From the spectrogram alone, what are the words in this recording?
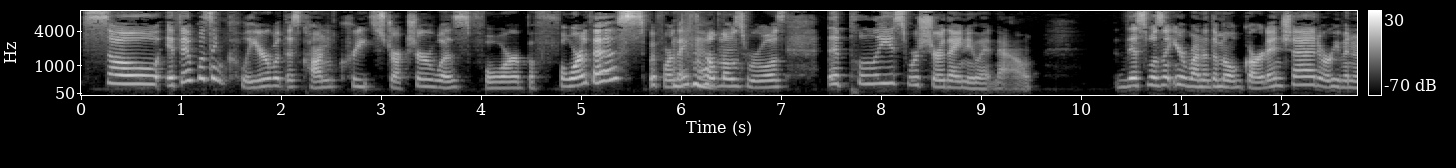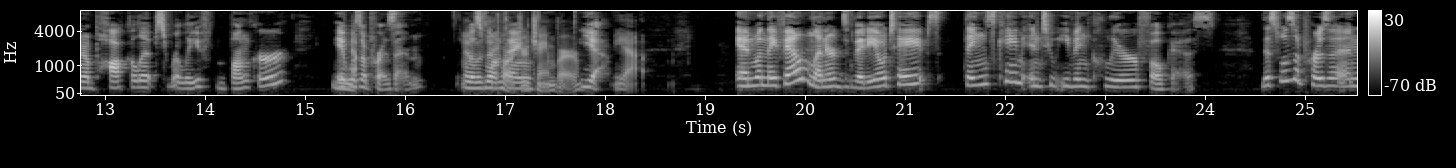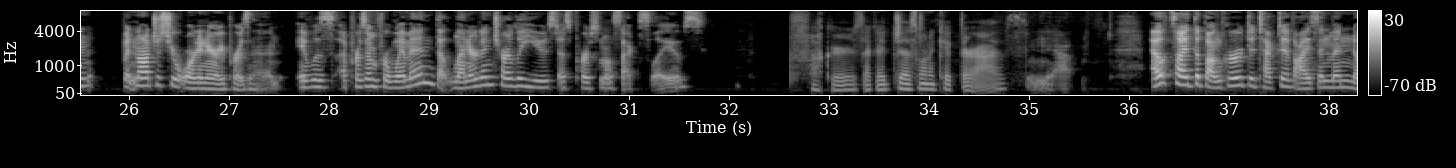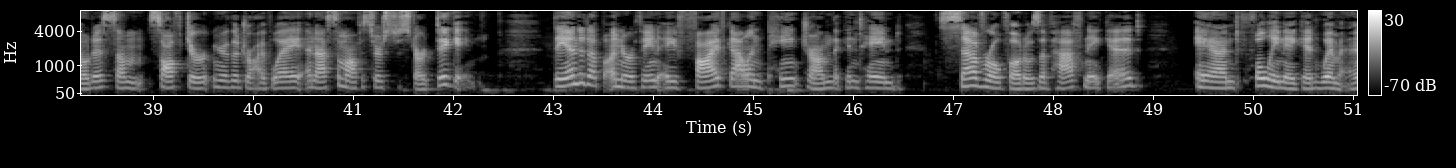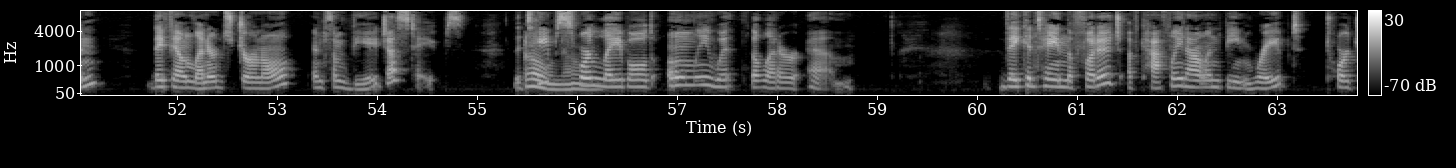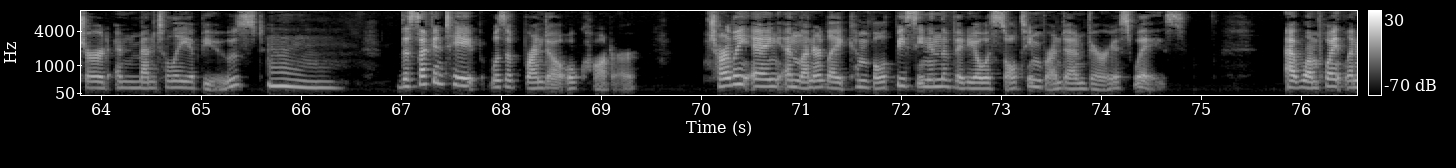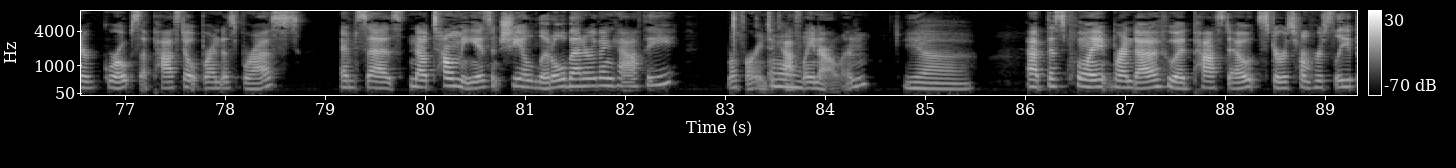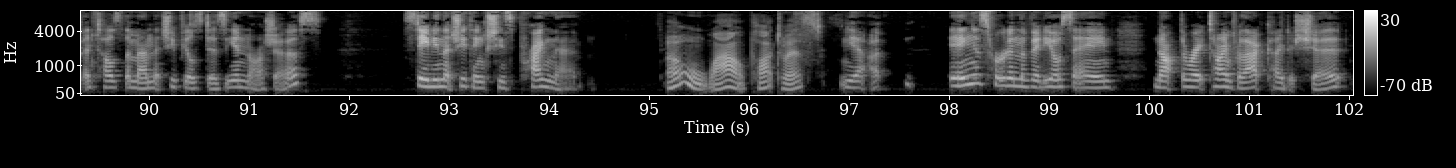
So, if it wasn't clear what this concrete structure was for before this, before they found those rules, the police were sure they knew it now. This wasn't your run of the mill garden shed or even an apocalypse relief bunker. It No, was a prison. It was, a one torture thing- chamber. Yeah. Yeah. And when they found Leonard's videotapes, things came into even clearer focus. This was a prison, but not just your ordinary prison. It was a prison for women that Leonard and Charlie used as personal sex slaves. Fuckers. Like, I just want to kick their ass. Yeah. Outside the bunker, Detective Eisenman noticed some soft dirt near the driveway and asked some officers to start digging. They ended up unearthing a five gallon paint drum that contained several photos of half naked and fully naked women. They found Leonard's journal and some VHS tapes. The Oh, tapes no. were labeled only with the letter M. They contain the footage of Kathleen Allen being raped, tortured, and mentally abused. Mm. The second tape was of Brenda O'Connor. Charlie Ng and Leonard Lake can both be seen in the video assaulting Brenda in various ways. At one point, Leonard gropes a passed out Brenda's breast and says, Now tell me, isn't she a little better than Kathy? Referring to Oh. Kathleen Allen. Yeah. At this point, Brenda, who had passed out, stirs from her sleep and tells the men that she feels dizzy and nauseous, stating that she thinks she's pregnant. Oh, wow. Plot twist. Yeah. Ng is heard in the video saying, not the right time for that kind of shit.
